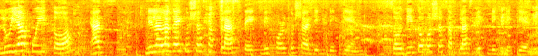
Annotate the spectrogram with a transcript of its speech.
Luya po ito at nilalagay ko siya sa plastic before ko siya dikdikin. So, dito ko siya sa plastic dikdikin.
